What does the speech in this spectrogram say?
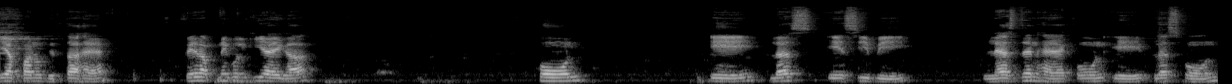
ਇਹ ਆਪਾਂ ਨੂੰ ਦਿੱਤਾ ਹੈ। ਫਿਰ ਆਪਣੇ ਕੋਲ ਕੀ ਆਏਗਾ? ਕੋਣ A plus ACB less than ਹੈ ਕੋਣ A plus ਕੋਣ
